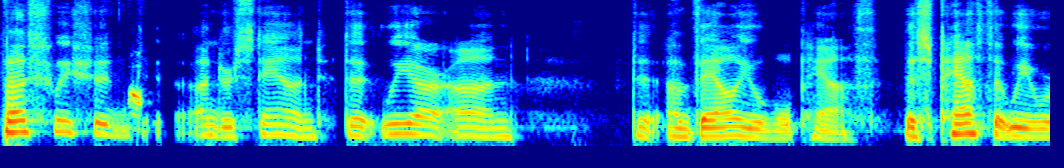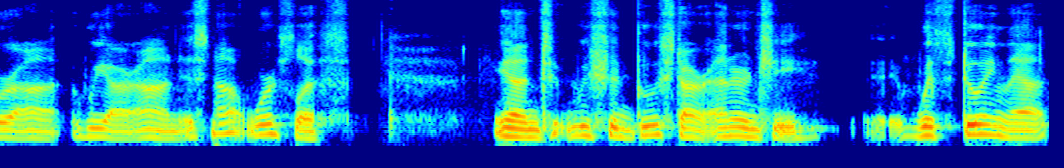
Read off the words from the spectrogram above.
Thus, we should understand that we are on the, a valuable path. This path that we were on, we are on, is not worthless, and we should boost our energy. With doing that,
